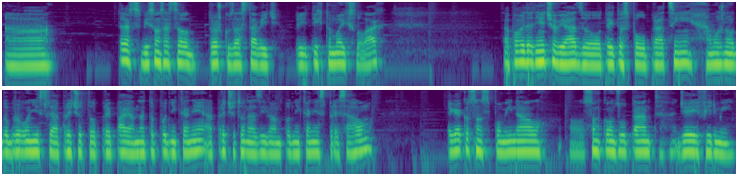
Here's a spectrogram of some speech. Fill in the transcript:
A teraz by som sa chcel trošku zastaviť pri týchto mojich slovách a povedať niečo viac o tejto spolupráci a možno o dobrovoľníctve a prečo to prepájam na to podnikanie a prečo to nazývam podnikanie s presahom. Tak ako som spomínal, som konzultant JA firmy.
